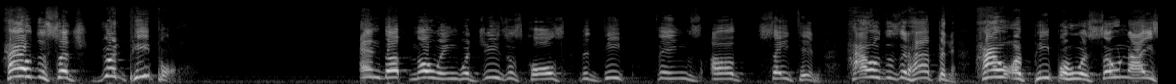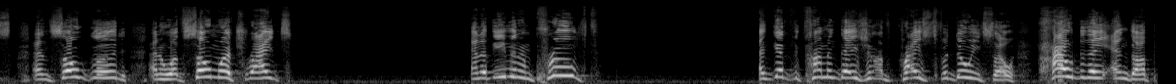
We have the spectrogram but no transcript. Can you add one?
How do such good people end up knowing what Jesus calls the deep things of Satan? How does it happen? How are people who are so nice and so good and who have so much right and have even improved and get the commendation of Christ for doing so, how do they end up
